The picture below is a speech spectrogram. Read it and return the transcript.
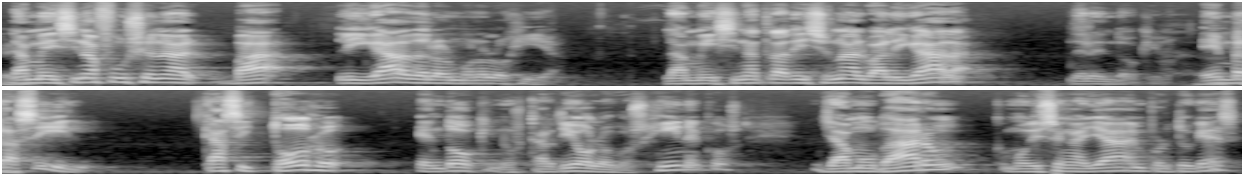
La medicina funcional va ligada de la hormonología. La medicina tradicional va ligada del endocrino. En Brasil, casi todos los endócrinos, cardiólogos, ginecos, ya mudaron, como dicen allá en portugués,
